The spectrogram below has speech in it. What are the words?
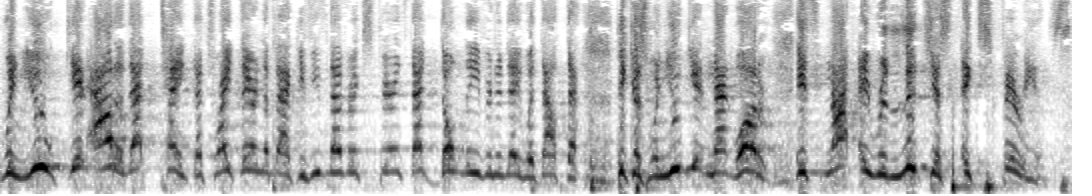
when you get out of that tank that's right there in the back, if you've never experienced that, don't leave here today without that. Because when you get in that water, it's not a religious experience.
